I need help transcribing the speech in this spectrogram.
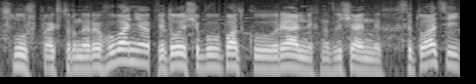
служб екстреного реагування для того, щоб у випадку реальних надзвичайних ситуацій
